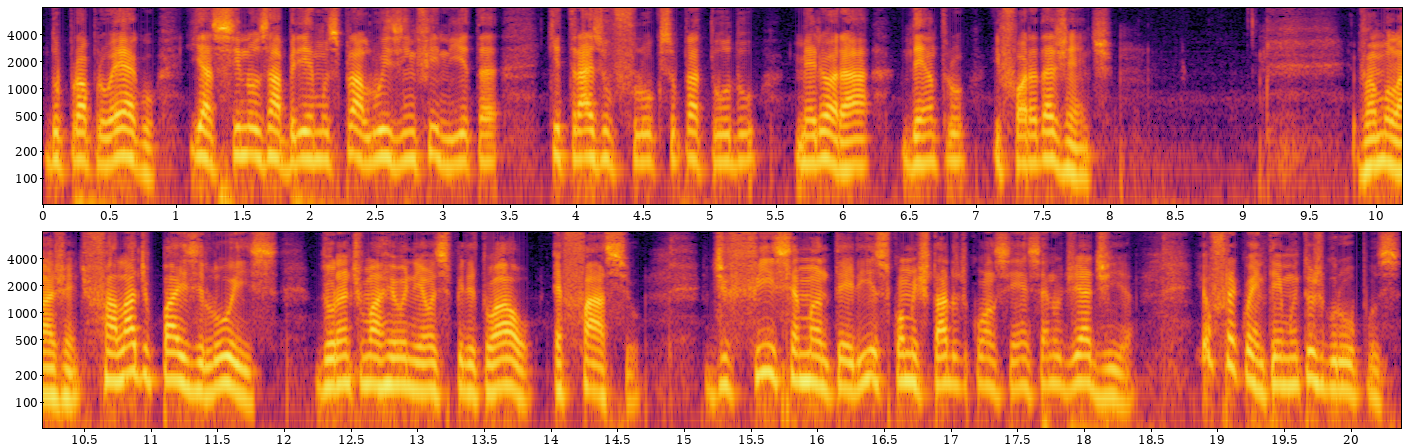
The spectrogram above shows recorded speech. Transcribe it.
do próprio ego, e assim nos abrirmos para a luz infinita que traz o fluxo para tudo melhorar dentro e fora da gente. Vamos lá, gente. Falar de paz e luz durante uma reunião espiritual é fácil. Difícil é manter isso como estado de consciência no dia a dia. Eu frequentei muitos grupos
